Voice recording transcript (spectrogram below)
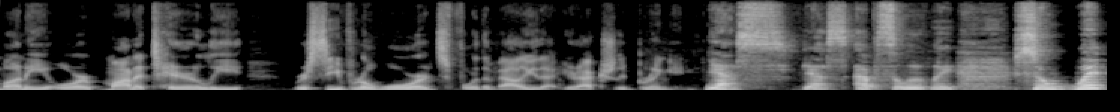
money or monetarily receive rewards for the value that you're actually bringing. Yes, yes, absolutely. So what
